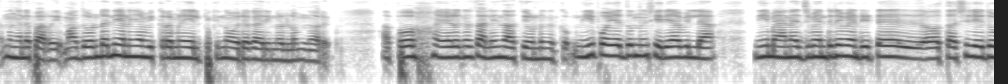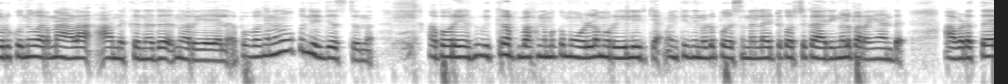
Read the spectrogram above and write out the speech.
എന്നിങ്ങനെ പറയും. അതുകൊണ്ട് തന്നെയാണ് ഞാൻ വിക്രമിനെ ഏൽപ്പിക്കുന്ന ഓരോ കാര്യങ്ങളിലും എന്ന് പറയും. അപ്പോൾ അയാളിങ്ങനെ തലയും താത്തിക്കൊണ്ട് നിൽക്കും നീ പോയതൊന്നും ശരിയാവില്ല. നീ മാനേജ്മെന്റിന് വേണ്ടിയിട്ട് ഒത്താശ ചെയ്ത് കൊടുക്കുമെന്ന് പറഞ്ഞ ആളാണ് ആ നിൽക്കുന്നത് എന്ന് പറയും അയാൾ അപ്പോൾ അങ്ങനെ നോക്കും ചെയ്യും ജസ്റ്റ് ഒന്ന്. അപ്പോൾ പറയും വിക്രം വാ നമുക്ക് മുകളിലെ മുറിയിലിരിക്കാം എനിക്ക് നിന്നോട് പേഴ്സണലായിട്ട് കുറച്ച് കാര്യങ്ങൾ പറയാനുണ്ട്. അവിടുത്തെ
